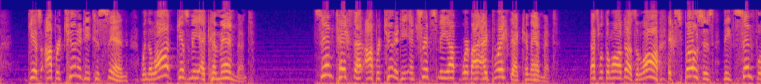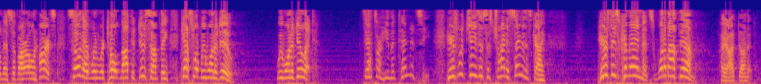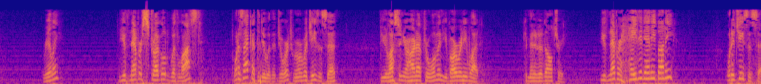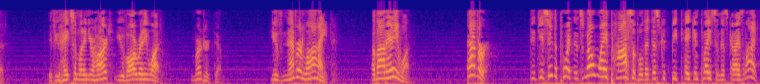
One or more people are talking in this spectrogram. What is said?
gives opportunity to sin. When the law gives me a commandment, sin takes that opportunity and trips me up whereby I break that commandment. That's what the law does. The law exposes the sinfulness of our own hearts so that when we're told not to do something, guess what we want to do? We want to do it. See, that's our human tendency. Here's what Jesus is trying to say to this guy. Here's these commandments. What about them? Hey, I've done it. Really? You've never struggled with lust? What has that got to do with it, George? Remember what Jesus said? If you lust in your heart after a woman, you've already what? Committed adultery. You've never hated anybody? What did Jesus say? If you hate someone in your heart, you've already what? Murdered them. You've never lied about anyone. Ever. Did you see the point? There's no way possible that this could be taking place in this guy's life.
